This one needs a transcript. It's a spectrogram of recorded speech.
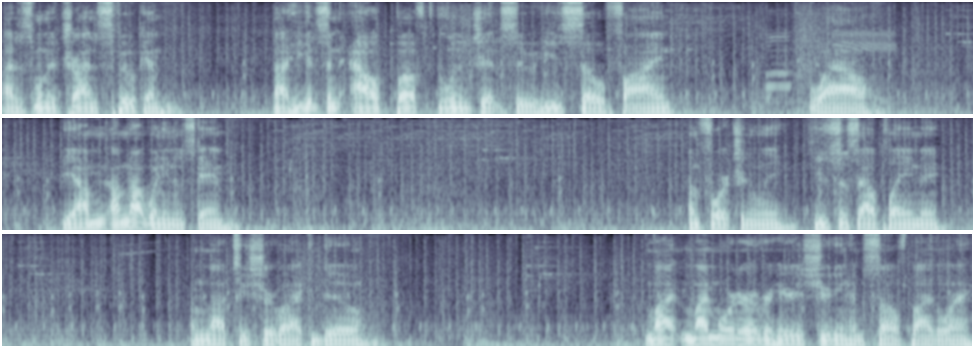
I just want to try and spook him. Nah, he gets an out-buffed Bloonjitsu. He's so fine. Wow. Yeah, I'm, I'm not winning this game. Unfortunately. He's just outplaying me. I'm not too sure what I can do. My, my mortar over here is shooting himself, by the way.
